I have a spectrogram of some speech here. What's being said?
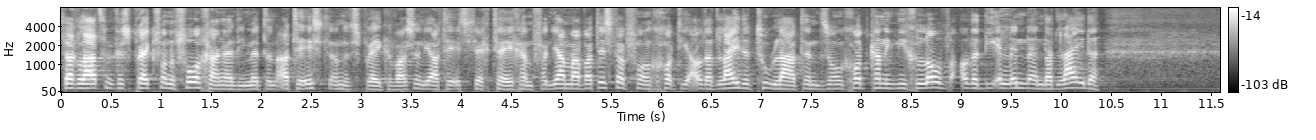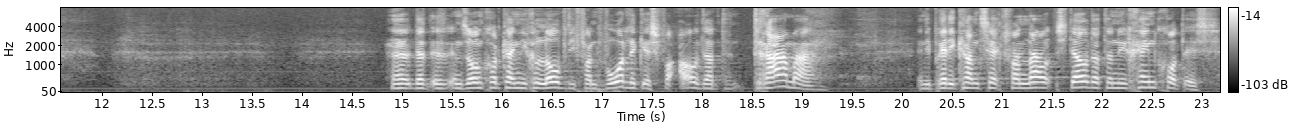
Zag laatst een gesprek van een voorganger die met een atheïst aan het spreken was. En die atheïst zegt tegen hem van, ja, maar wat is dat voor een God die al dat lijden toelaat? En zo'n God kan ik niet geloven, al dat die ellende en dat lijden. Uh, dat is, en zo'n God kan ik niet geloven die verantwoordelijk is voor al dat drama. En die predikant zegt van, nou, stel dat er nu geen God is.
